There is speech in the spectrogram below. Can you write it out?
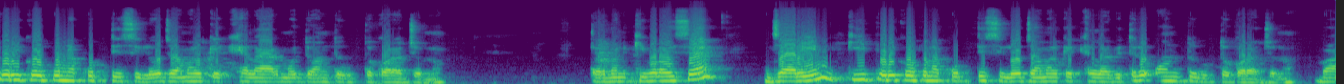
পরিকল্পনা করতেছিল জামালকে খেলার মধ্যে অন্তর্ভুক্ত করার জন্য? তার মানে কি বলা হয়েছে? জারিন কি পরিকল্পনা করতেছিল জামালকে খেলার ভিতরে অন্তর্ভুক্ত করার জন্য? বা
